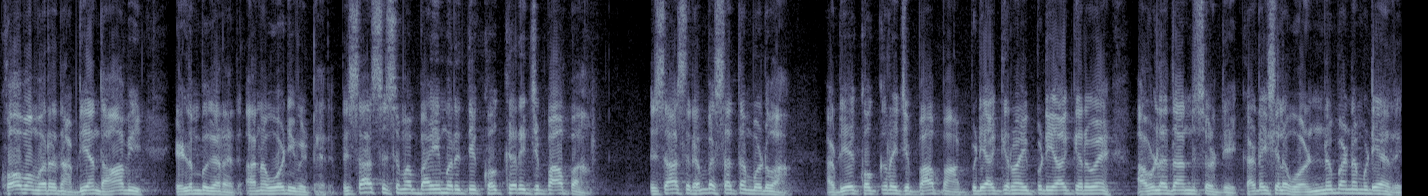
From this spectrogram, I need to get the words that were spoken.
கோபம் வருது அப்படியே அந்த ஆவி எழும்புகிறது. ஆனால் ஓடி விட்டாரு பிசாசு சும்மா பயமுறுத்தி கொக்கரிச்சு பார்ப்பான். பிசாசு ரொம்ப சத்தம் போடுவான். அப்படியே கொக்கரைச்சு பார்ப்பான் அப்படி ஆக்கிடுவேன் இப்படி ஆக்கிருவேன் அவ்வளோதான்னு சொல்லி கடைசியில் ஒன்றும் பண்ண முடியாது.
